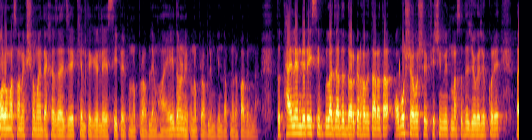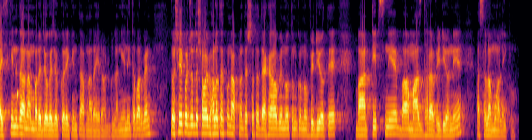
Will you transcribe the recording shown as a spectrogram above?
বড় মাছ অনেক সময় দেখা যায় যে খেলতে গেলে সিপের কোনো প্রবলেম হয়। এই ধরনের কোনো প্রবলেম কিন্তু আপনারা পাবেন না। তো থাইল্যান্ডের এই সিপগুলো যাদের দরকার হবে, তারা তার অবশ্যই অবশ্যই ফিশিং উইথ মাছাতে যোগাযোগ করে বা স্ক্রিনে দেওয়া নাম্বারে যোগাযোগ করে কিন্তু আপনারা এই রডগুলো নিয়ে নিতে পারবেন। তো সেই পর্যন্ত সবাই ভালো থাকুন। আপনাদের সাথে দেখা হবে নতুন কোনো ভিডিওতে বা টিপস নিয়ে বা মাছ ধরা ভিডিও নিয়ে। আসসালামু আলাইকুম।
